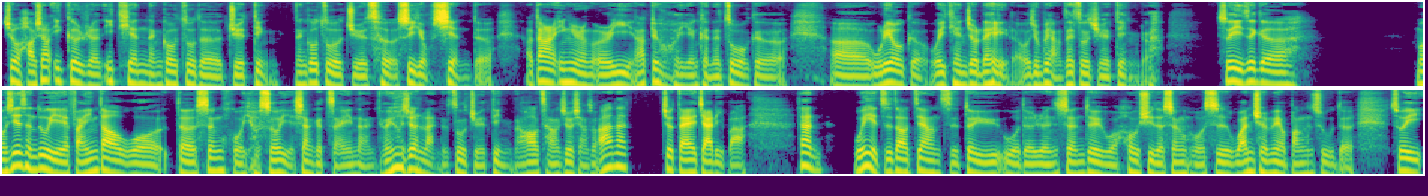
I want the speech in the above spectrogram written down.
就好像一个人一天能够做的决定、能够做的决策是有限的啊，当然因人而异。那对我而言，可能做个呃五六个，我一天就累了，我就不想再做决定了。所以这个某些程度也反映到我的生活，有时候也像个宅男，因为我就懒得做决定，然后常常就想说啊，那就待在家里吧。但我也知道这样子对于我的人生，对我后续的生活是完全没有帮助的。所以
